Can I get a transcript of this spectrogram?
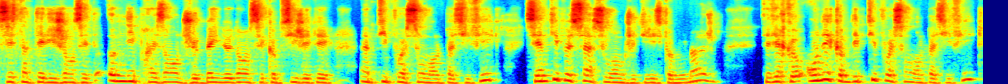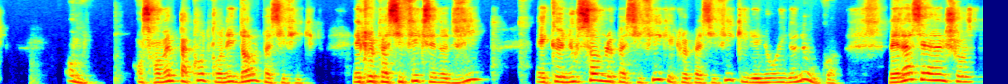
cette intelligence est omniprésente, je baigne dedans, c'est comme si j'étais un petit poisson dans le Pacifique. C'est un petit peu ça souvent que j'utilise comme image. C'est-à-dire qu'on est comme des petits poissons dans le Pacifique, on, on se rend même pas compte qu'on est dans le Pacifique. Et que le Pacifique, c'est notre vie, et que nous sommes le Pacifique, et que le Pacifique, il est nourri de nous, quoi. Mais là, c'est la même chose.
